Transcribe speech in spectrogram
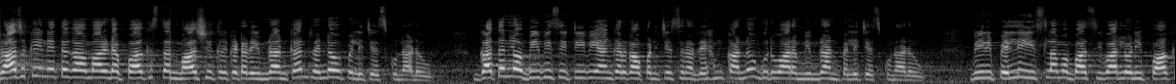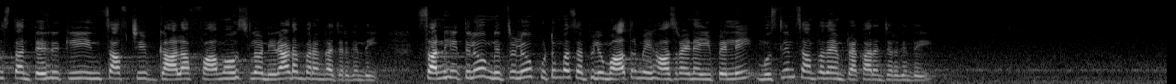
రాజకీయ నేతగా మారిన పాకిస్తాన్ మాజీ క్రికెటర్ ఇమ్రాన్ ఖాన్ రెండవ పెళ్ళి చేసుకున్నాడు. గతంలో బీబీసీ టీవీ యాంకర్గా పనిచేసిన రెహం ఖాన్ను గురువారం ఇమ్రాన్ పెళ్ళి చేసుకున్నాడు. వీరి పెళ్ళి ఇస్లామాబాద్ శివార్లోని పాకిస్తాన్ తెహ్రికి ఇన్సాఫ్ చీఫ్ గాలా ఫామ్ హౌస్లో నిరాడంబరంగా జరిగింది. సన్నిహితులు మిత్రులు కుటుంబ సభ్యులు మాత్రమే హాజరైన ఈ పెళ్ళి ముస్లిం సాంప్రదాయం ప్రకారం జరిగింది.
